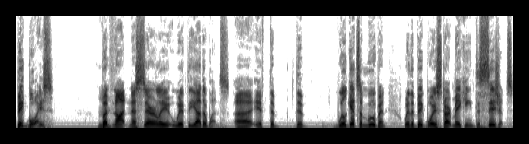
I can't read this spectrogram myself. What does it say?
big boys but hmm. not necessarily with the other ones. Uh, if the the we'll get some movement when the big boys start making decisions.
